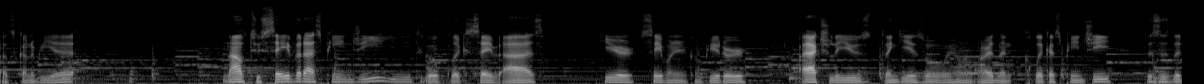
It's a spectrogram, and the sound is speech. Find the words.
That's gonna be it. Now to save it as PNG, you need to go click save as here, save on your computer. I actually use Thingy as well. Wait, hold on. Alright, then click as PNG. This is the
